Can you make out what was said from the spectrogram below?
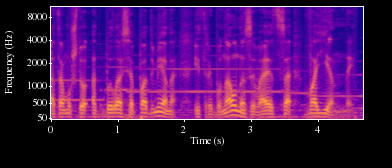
А таму што адбылася падмена і трыбунал называецца ваенны.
